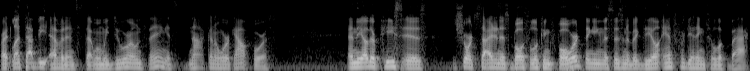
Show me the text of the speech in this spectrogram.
Right? Let that be evidence that when we do our own thing, it's not going to work out for us. And the other piece is short sightedness, both looking forward, thinking this isn't a big deal, and forgetting to look back.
